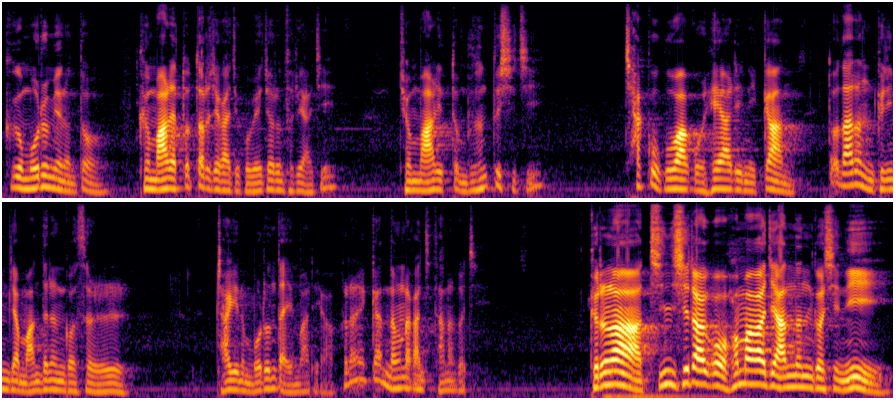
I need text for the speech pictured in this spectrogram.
그거 모르면은 또그 말에 또 떨어져 가지고 왜 저런 소리 하지? 저 말이 또 무슨 뜻이지? 자꾸 구하고 헤아리니까 또 다른 그림자 만드는 것을 자기는 모른다 이 말이야. 그러니까 넉넉한 짓 하는 거지. 그러나 진실하고 허망하지 않는 것이니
